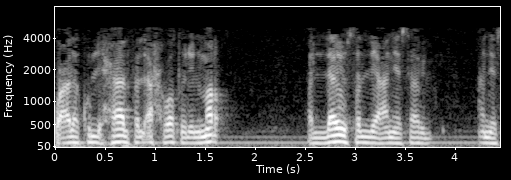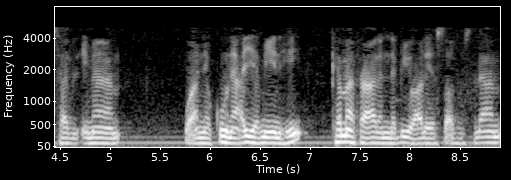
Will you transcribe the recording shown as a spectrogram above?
وعلى كل حال فالأحوط للمرء أن لا يصلي عن يسار عن يسار الإمام وأن يكون عن يمينه كما فعل النبي عليه الصلاة والسلام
